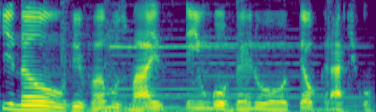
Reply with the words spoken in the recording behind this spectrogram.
que não vivamos mais em um governo teocrático.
